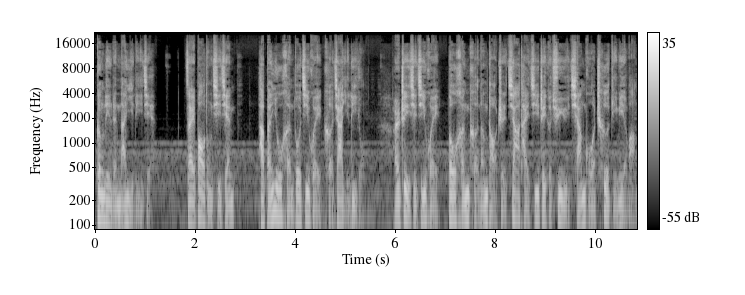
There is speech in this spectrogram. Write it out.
更令人难以理解。在暴动期间，他本有很多机会可加以利用，而这些机会都很可能导致迦太基这个区域强国彻底灭亡，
